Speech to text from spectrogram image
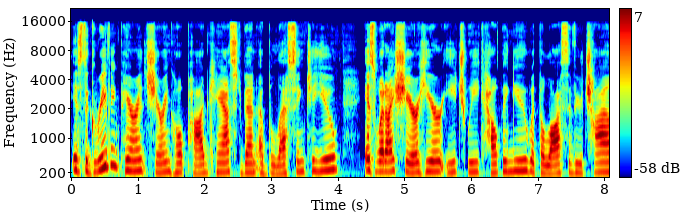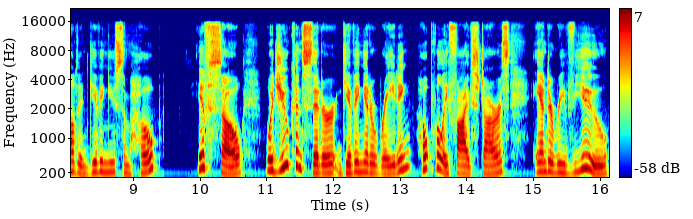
Is the Grieving Parents Sharing Hope podcast been a blessing to you? Is what I share here each week helping you with the loss of your child and giving you some hope? If so, would you consider giving it a rating, hopefully five stars, and a review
